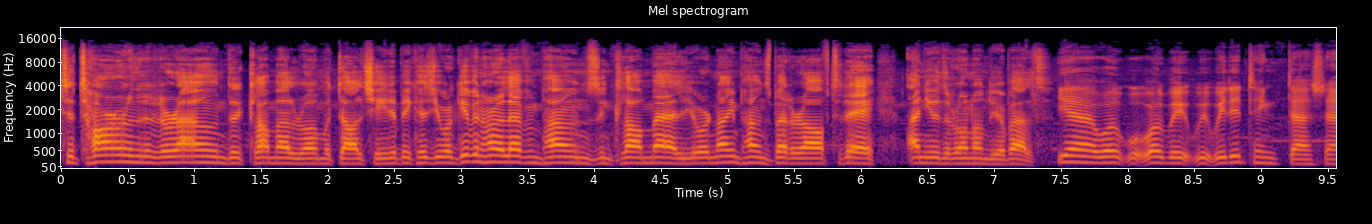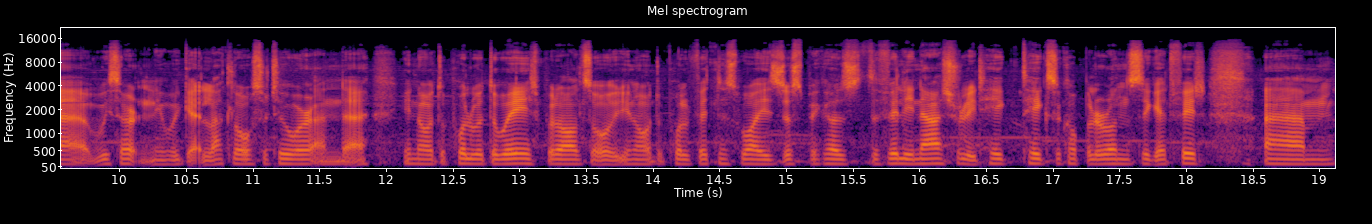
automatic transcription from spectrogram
to turn it around the Clonmel run with Dolce because you were giving her 11 pounds in Clonmel. You were nine pounds better off today, and you had the run under your belt. Yeah, well, well, we, we, we did think that uh, we certainly would get a lot closer to her, and uh, you know to pull with the weight, but also you know to pull fitness wise, just because the filly naturally take, takes a couple of runs to get fit, um,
